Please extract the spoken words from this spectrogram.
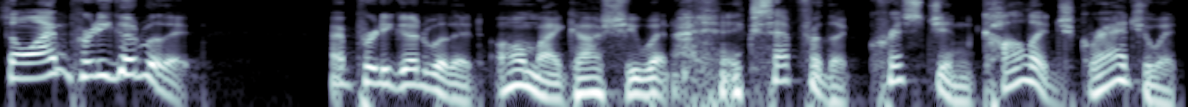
So I'm pretty good with it. I'm pretty good with it. Oh my gosh, she went, except for the Christian college graduate,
